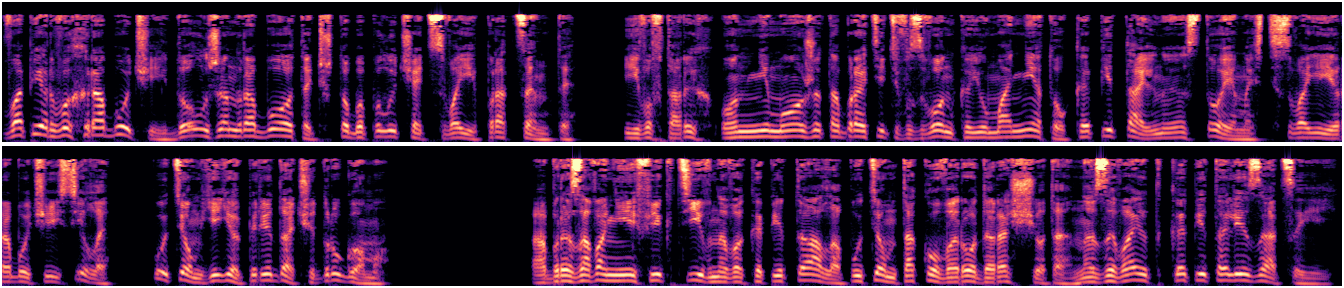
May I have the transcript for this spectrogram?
Во-первых, рабочий должен работать, чтобы получать свои проценты. И во-вторых, он не может обратить в звонкую монету капитальную стоимость своей рабочей силы путем ее передачи другому. Образование фиктивного капитала путем такого рода расчета называют капитализацией.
